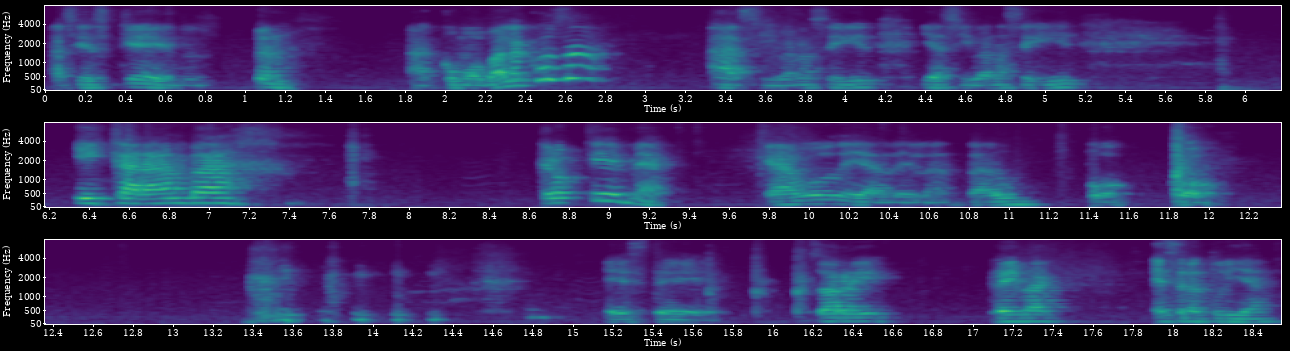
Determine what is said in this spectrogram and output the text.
Así es que, pues, bueno, a cómo va la cosa, así van a seguir y así van a seguir. Y caramba, creo que me acabo de adelantar un poco. este, sorry, Rayback, esa era tuya.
